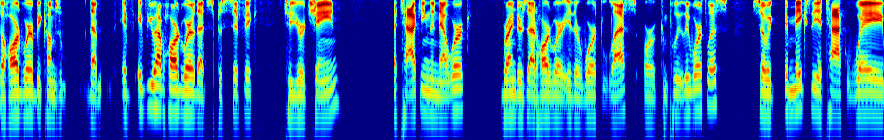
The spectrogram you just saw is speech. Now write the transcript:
the hardware becomes that if if you have hardware that's specific to your chain, attacking the network renders that hardware either worth less or completely worthless. So it, it makes the attack way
